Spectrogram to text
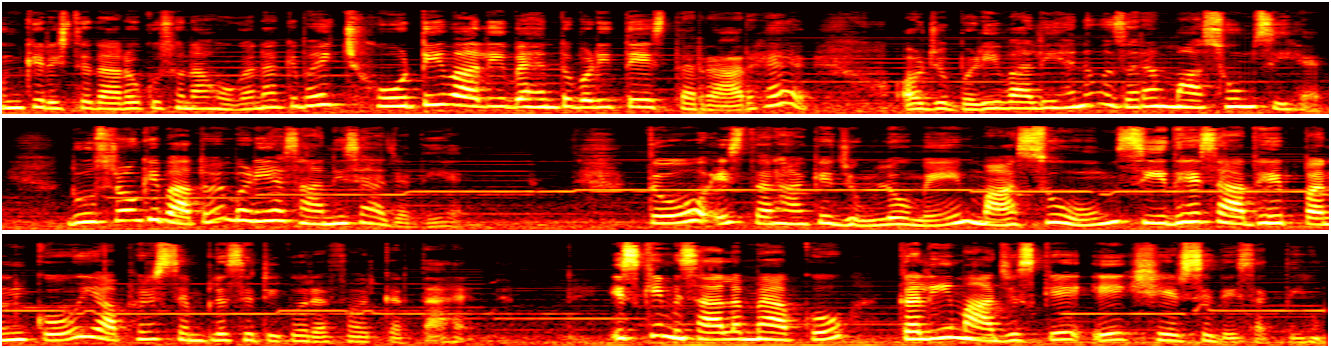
उनके रिश्तेदारों को सुना होगा ना कि भाई, छोटी वाली बहन तो बड़ी तेज तर्रार है और जो बड़ी वाली है ना, वो ज़रा मासूम सी है। दूसरों की बातों में बड़ी आसानी से आ जाती है। तो इस तरह के जुमलों में मासूम सीधे साधे पन को या फिर सिंप्लिसिटी को रेफर करता है। इसकी मिसाल अब मैं आपको कलीम आजिज के एक शेर से दे सकती हूँ।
